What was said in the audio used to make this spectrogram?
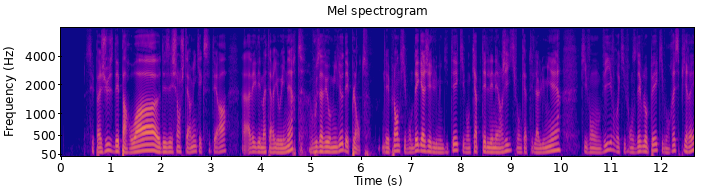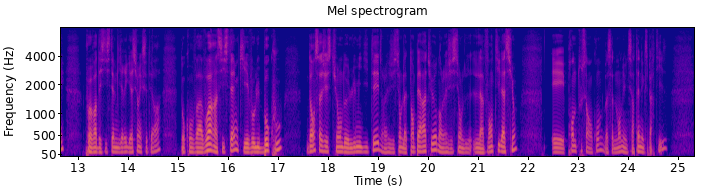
C'est pas juste des parois, euh, des échanges thermiques, etc. Euh, avec des matériaux inertes. Vous avez au milieu des plantes. Des plantes qui vont dégager de l'humidité, qui vont capter de l'énergie, qui vont capter de la lumière, qui vont vivre, qui vont se développer, qui vont respirer, pour avoir des systèmes d'irrigation, etc. Donc on va avoir un système qui évolue beaucoup dans sa gestion de l'humidité, dans la gestion de la température, dans la gestion de la ventilation. Et prendre tout ça en compte, bah, ça demande une certaine expertise.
